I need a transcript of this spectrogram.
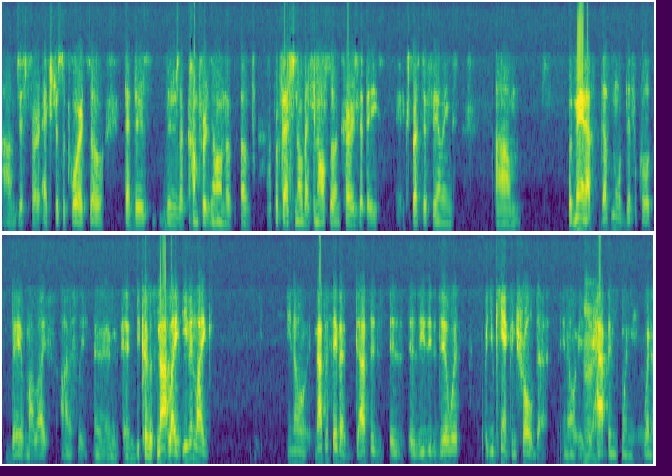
um, just for extra support, so that there's there's a comfort zone of, of a professional that can also encourage that they express their feelings. Um, but man, that's that's the most difficult day of my life, honestly, and, and and because it's not like even like you know, not to say that death is is is easy to deal with, but you can't control death. You know, it, mm. it happens when when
